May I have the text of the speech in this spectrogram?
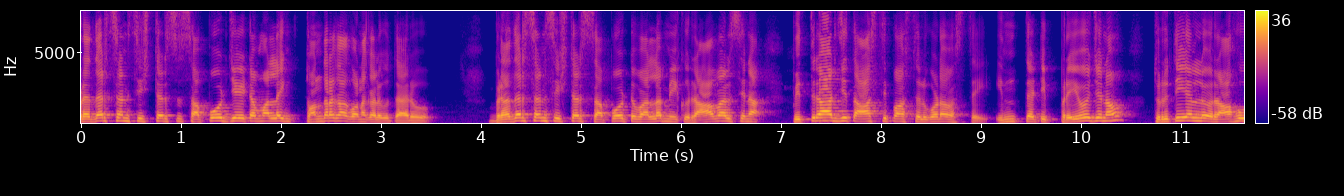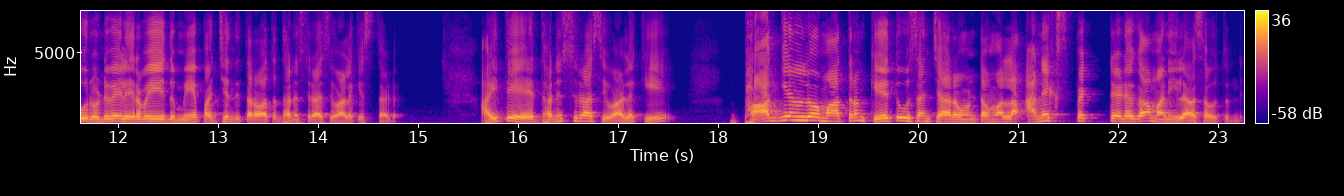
బ్రదర్స్ అండ్ సిస్టర్స్ సపోర్ట్ చేయటం వల్ల ఇంక తొందరగా కొనగలుగుతారు. బ్రదర్స్ అండ్ సిస్టర్స్ సపోర్ట్ వల్ల మీకు రావాల్సిన పిత్రార్జిత ఆస్తిపాస్తులు కూడా వస్తాయి. ఇంతటి ప్రయోజనం తృతీయంలో రాహు రెండు వేల ఇరవై ఐదు మే పద్దెనిమిది తర్వాత ధనుసు రాశి వాళ్ళకి ఇస్తాడు. అయితే ధనుసు రాశి వాళ్ళకి భాగ్యంలో మాత్రం కేతువు సంచారం ఉండటం వల్ల అన్ఎక్స్పెక్టెడ్గా మనీ లాస్ అవుతుంది.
